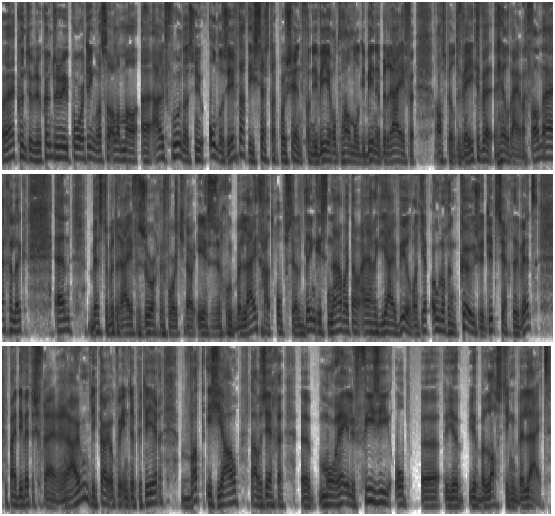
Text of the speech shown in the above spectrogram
Uh, country, country reporting, wat ze allemaal uh, uitvoeren. Dat is nu onderzichtig. Die 60% van die wereldhandel die binnen bedrijven afspeelt, weten we heel weinig van eigenlijk. En beste bedrijven, zorg ervoor dat je nou eerst eens een goed beleid gaat opstellen. Denk eens na wat nou eigenlijk jij wil. Want je hebt ook nog een keuze. Dit zegt de wet. Maar die wet is vrij ruim. Die kan je ook weer interpreteren. Wat is jouw, laten we zeggen, uh, morele visie op je, je belastingbeleid?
